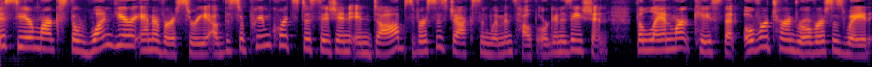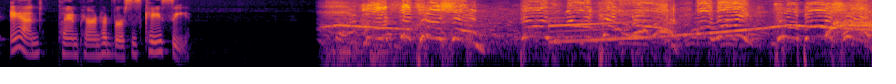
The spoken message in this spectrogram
This year marks the one year anniversary of the Supreme Court's decision in Dobbs versus Jackson Women's Health Organization, the landmark case that overturned Roe versus Wade and Planned Parenthood versus Casey. Constitution does not confer a right to abortion.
